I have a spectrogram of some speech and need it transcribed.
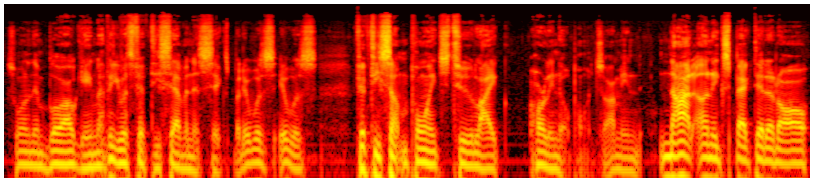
It's one of them blowout games. I think it was fifty-seven to six, but it was it was fifty something points to like hardly no points. I mean, not unexpected at all.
